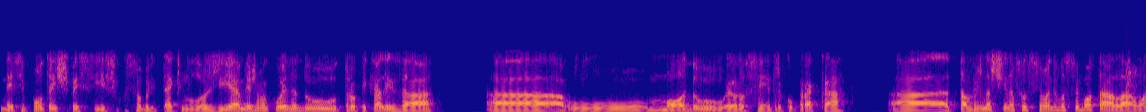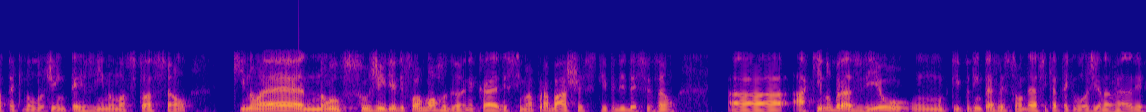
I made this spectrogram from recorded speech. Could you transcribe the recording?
nesse ponto específico sobre tecnologia, é a mesma coisa do tropicalizar o modo eurocêntrico para cá. talvez na China funcione você botar lá uma tecnologia intervindo numa situação que não é, não surgiria de forma orgânica, é de cima para baixo esse tipo de decisão. Uh, aqui no Brasil, um tipo de intervenção dessa, que a tecnologia, na verdade,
